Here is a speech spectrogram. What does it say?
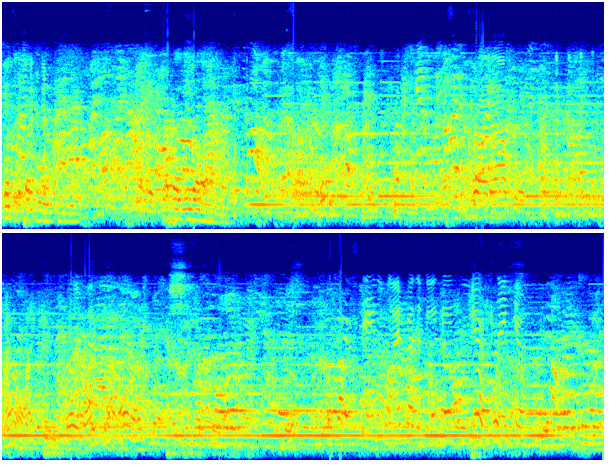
What's the tough one? How about you all? Fried apple. I don't like it. I like that. I like that. Stay in the line by the BBs? Yeah, sure. Thank you.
